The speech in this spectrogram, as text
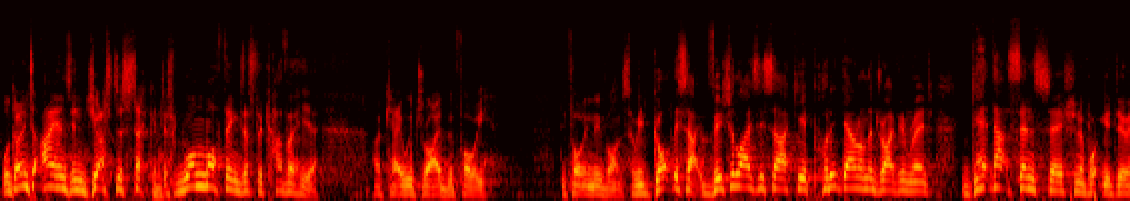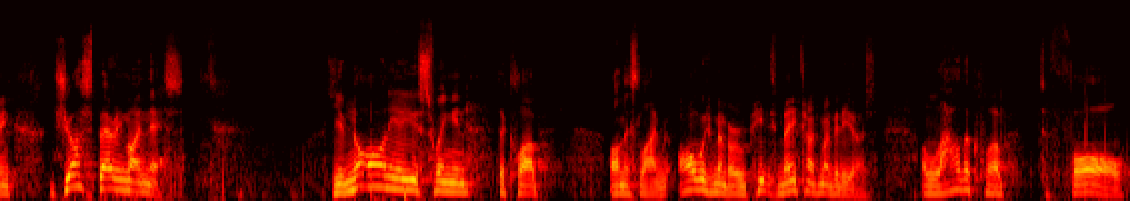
we'll go into irons in just a second. Just one more thing just to cover here. Okay, we drive before we before we move on. So we've got this arc. Visualize this arc here, put it down on the driving range, get that sensation of what you're doing. Just bear in mind this. You've not only are you swinging the club on this line, always remember, I repeat this many times in my videos, allow the club to fall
